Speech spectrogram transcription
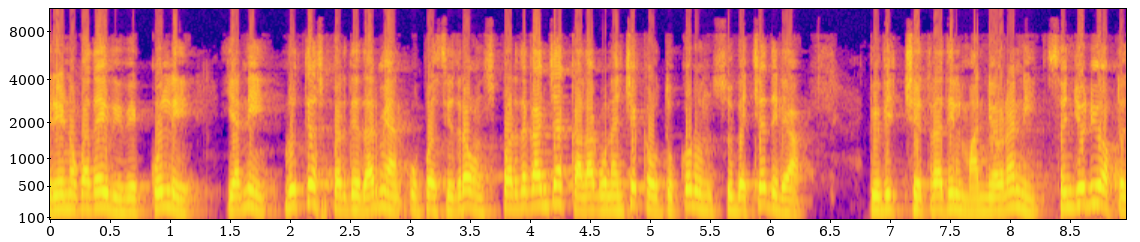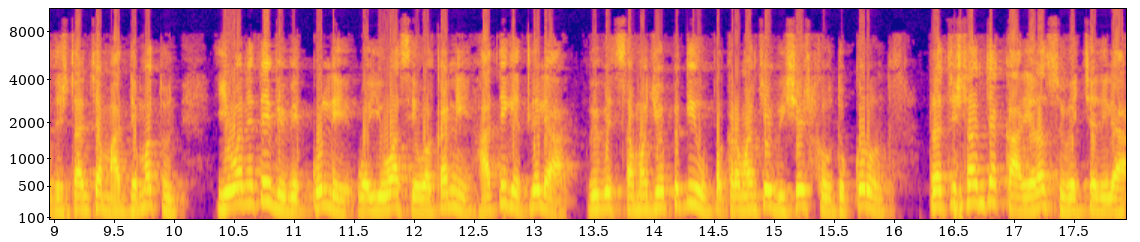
रेणुकाताई विवेक कोल्हे यांनी नृत्य स्पर्धेदरम्यान उपस्थित राहून स्पर्धकांच्या कलागुणांचे कौतुक करून शुभेच्छा दिल्या. विविध क्षेत्रातील मान्यवरांनी संजीवनी युवा प्रतिष्ठानच्या माध्यमातून युवा नेते विवेक कोल्हे व युवा सेवकांनी हाती घेतलेल्या विविध समाजोपयोगी उपक्रमांचे विशेष कौतुक करून प्रतिष्ठानच्या कार्याला शुभेच्छा दिल्या.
